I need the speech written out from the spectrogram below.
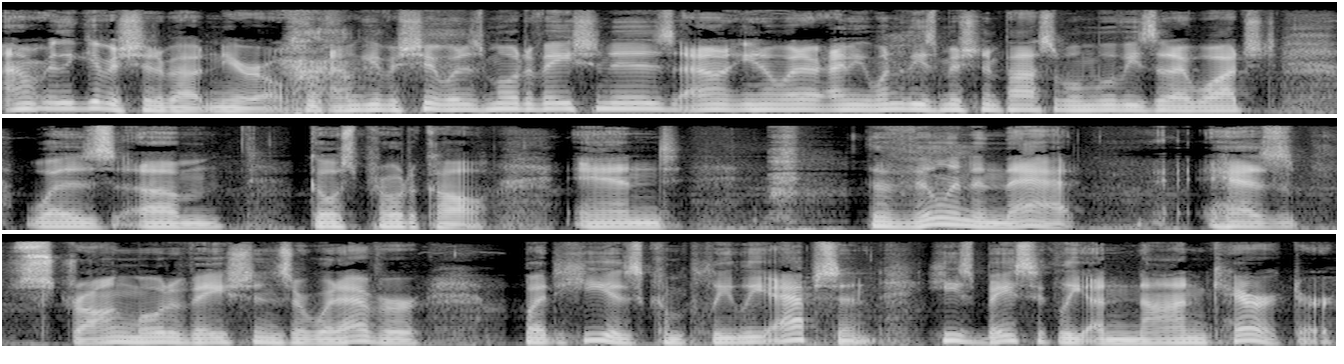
I don't really give a shit about Nero. I don't give a shit what his motivation is. I don't, you know, whatever. I mean, one of these Mission Impossible movies that I watched was um, Ghost Protocol, and the villain in that has strong motivations or whatever, but he is completely absent. He's basically a non character.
